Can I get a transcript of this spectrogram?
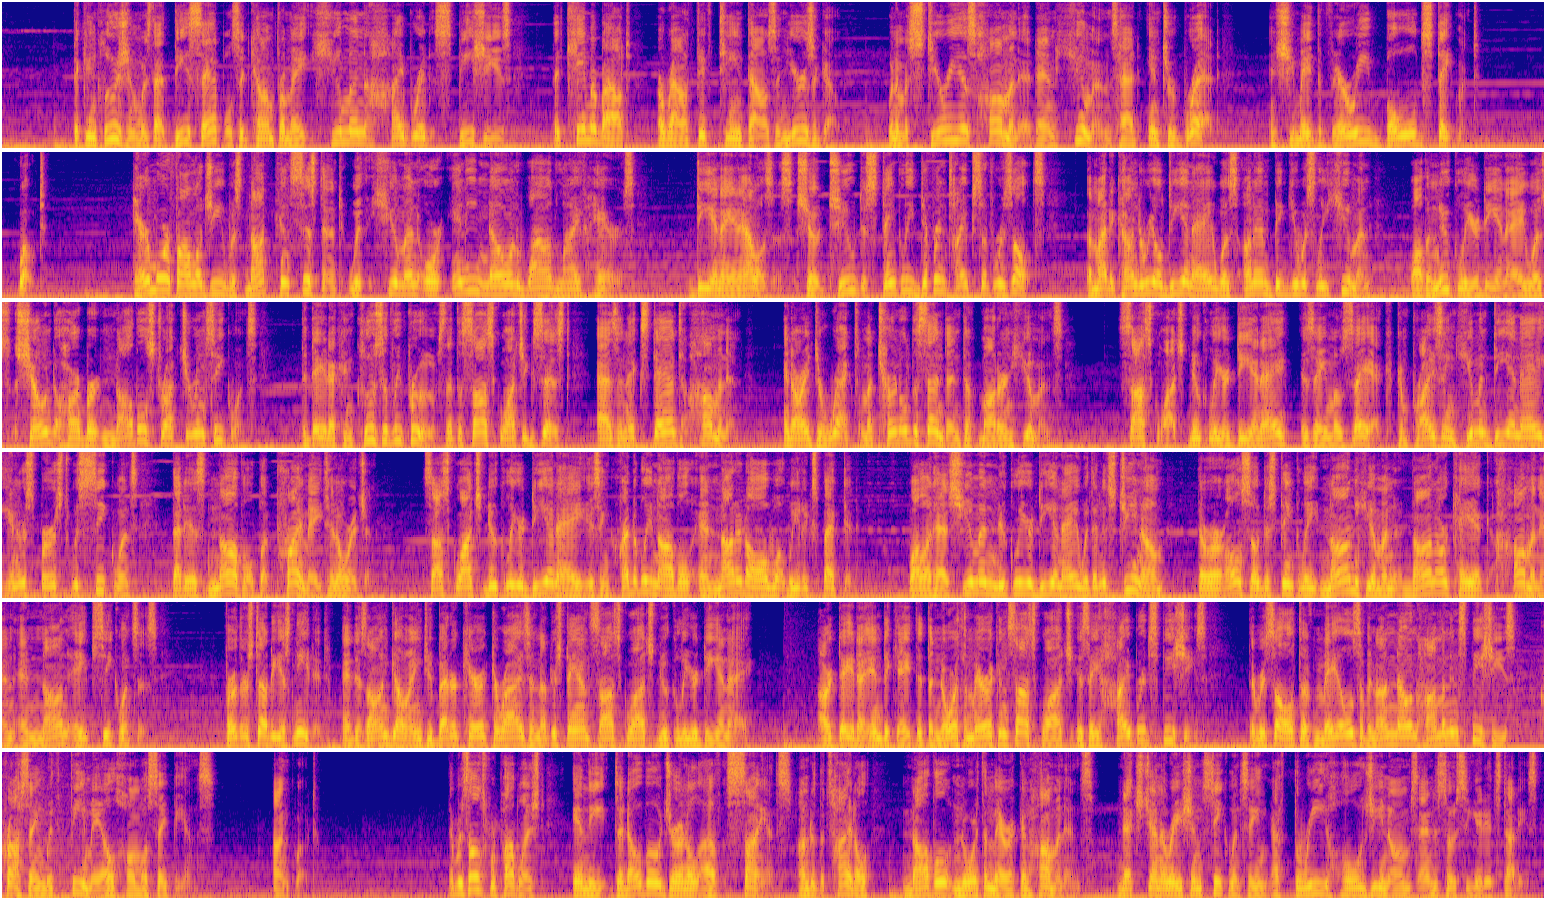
The conclusion was that these samples had come from a human hybrid species that came about around 15,000 years ago, when a mysterious hominid and humans had interbred, and she made the very bold statement, quote, Hair morphology was not consistent with human or any known wildlife hairs. DNA analysis showed two distinctly different types of results. The mitochondrial DNA was unambiguously human, while the nuclear DNA was shown to harbor novel structure and sequence. The data conclusively proves that the Sasquatch exist as an extant hominin, and are a direct maternal descendant of modern humans. Sasquatch nuclear DNA is a mosaic comprising human DNA interspersed with sequence that is novel but primate in origin. Sasquatch nuclear DNA is incredibly novel and not at all what we'd expected. While it has human nuclear DNA within its genome, there are also distinctly non-human, non-archaic hominin and non-ape sequences – Further study is needed and is ongoing to better characterize and understand Sasquatch nuclear DNA. Our data indicate that the North American Sasquatch is a hybrid species, the result of males of an unknown hominin species crossing with female Homo sapiens." Unquote. The results were published in the De Novo Journal of Science under the title Novel North American Hominins – Next-Generation Sequencing of Three Whole Genomes and Associated Studies.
